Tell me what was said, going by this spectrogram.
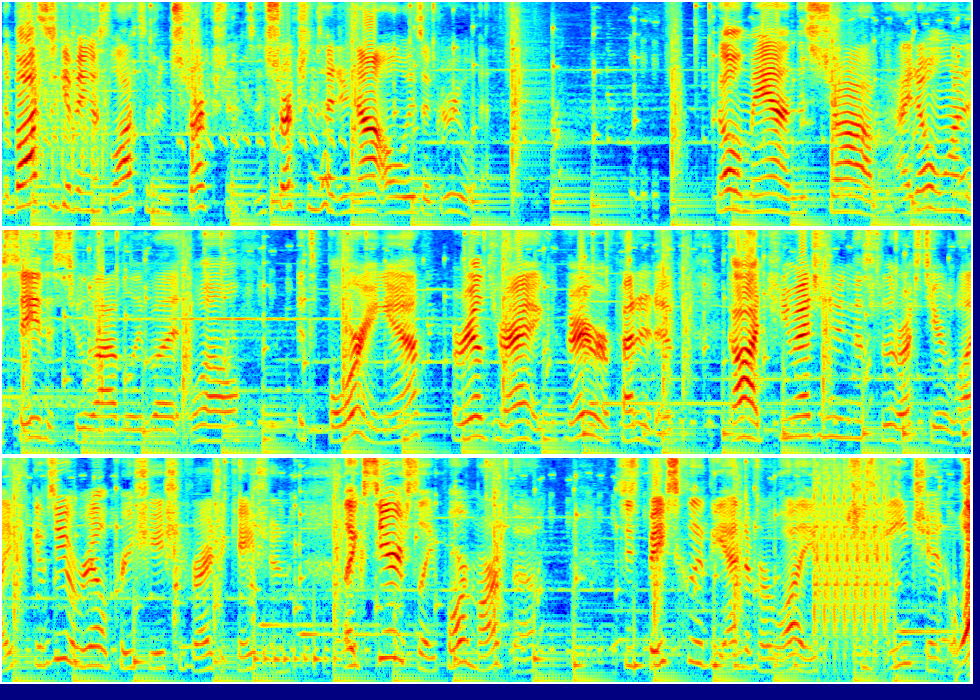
The boss is giving us lots of instructions, instructions I do not always agree with. Oh man, this job. I don't want to say this too loudly, but, well, it's boring, yeah? A real drag. Very repetitive. God, can you imagine doing this for the rest of your life? Gives you a real appreciation for education. Like, seriously, poor Martha. She's basically the end of her life. She's ancient. Wow,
